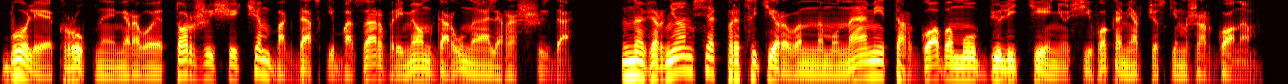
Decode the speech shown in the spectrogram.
более крупное мировое торжище, чем багдадский базар времен Гаруна аль-Рашида. Но вернемся к процитированному нами торговому бюллетеню с его коммерческим жаргоном.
